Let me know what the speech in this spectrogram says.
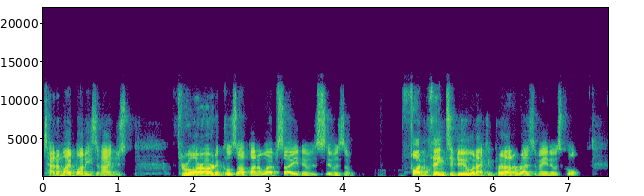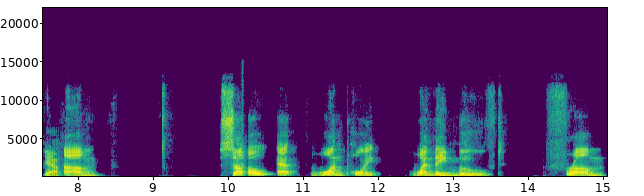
ten of my buddies and I just threw our articles up on a website. It was it was a fun thing to do, when I could put it on a resume, and it was cool. Yeah. Um, so at one point, when they moved from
